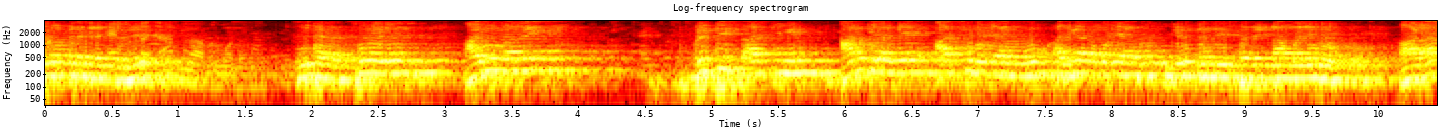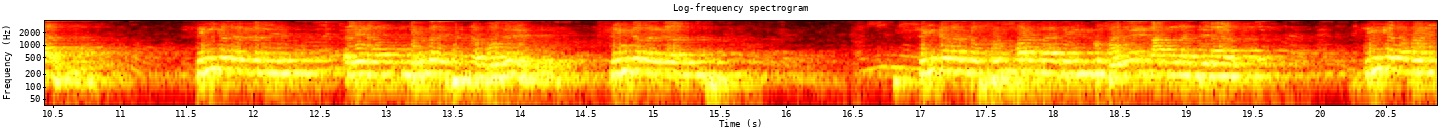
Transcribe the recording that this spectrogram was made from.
சுதந்திரம் கிடைத்தது. இந்த சூழலில் அதுவரை பிரிட்டிஷ் ஆட்சியின் ஆங்கிலமே ஆட்சி மொழியாகவும் அதிகார மொழியாகவும் இருந்தது என்பதை நாம் அறிவோம். ஆனால் சிங்களர்களிடம் விடுதலை பெற்ற போது சிங்களர்கள் சிங்களர்கள் பெரும்பான்மையாக இருக்கும் ஒரே காரணத்தினால் சிங்கள மொழி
